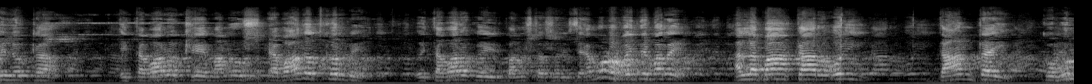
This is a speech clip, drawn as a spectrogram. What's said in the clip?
ওই লোকটা এই তাবারক খেয়ে মানুষ আবাদত করবে। ওই তাবারক ওই মানুষটা শরীরে এমনও হইতে পারে, আল্লাহ পাক তার ওই দানটাই কবুল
